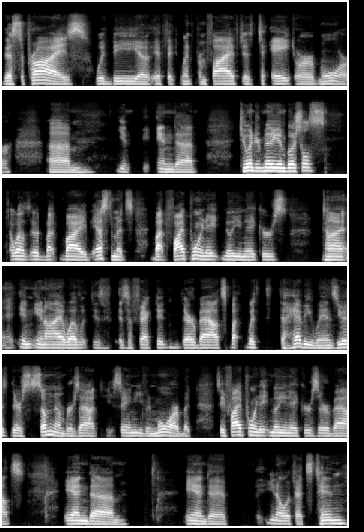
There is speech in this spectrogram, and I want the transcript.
the surprise would be uh, if it went from five to, to eight or more. Um, you and uh, 200 million bushels. Well, uh, but by estimates, about 5.8 million acres in, in Iowa is, is affected thereabouts, but with the heavy winds, there's some numbers out saying even more, but say 5.8 million acres thereabouts. And um, and uh, you know if that's 10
